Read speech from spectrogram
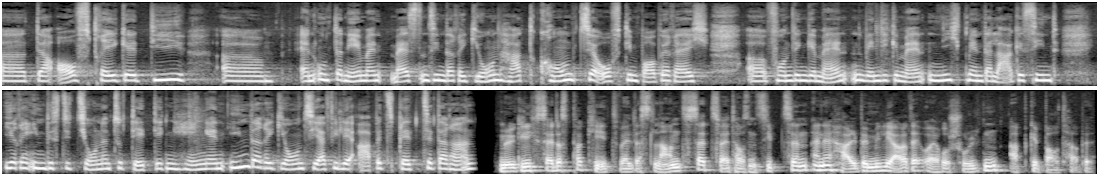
äh, der Aufträge, die äh, ein Unternehmen meistens in der Region hat, kommt sehr oft im Baubereich äh, von den Gemeinden. Wenn die Gemeinden nicht mehr in der Lage sind, ihre Investitionen zu tätigen, hängen in der Region sehr viele Arbeitsplätze daran. Möglich sei das Paket, weil das Land seit 2017 eine halbe Milliarde Euro Schulden abgebaut habe.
